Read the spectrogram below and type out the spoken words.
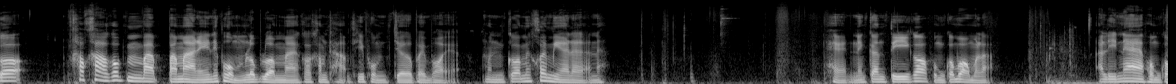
ก็คร่าวๆก็ประมาณนี้ที่ผมรวบรวมมาก็คำถามที่ผมเจอบ่อยๆอะมันก็ไม่ค่อยมีอะไรแล้วนะ ผนในการตีก็ผมก็บอกมาละอารีนาผมก็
